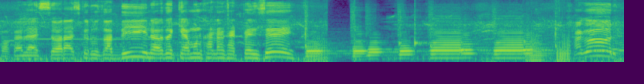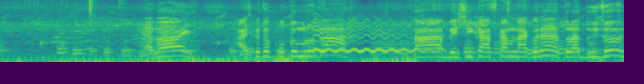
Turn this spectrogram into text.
সকালে আসছে ওরা আজকে রোজার দিন, আর কেমন খাটান খাট পেনছে সাগর! হ্যাঁ ভাই আজকে তো প্রথম রোজা। তা বেশি কাজ কাম না করে তোরা দুইজন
